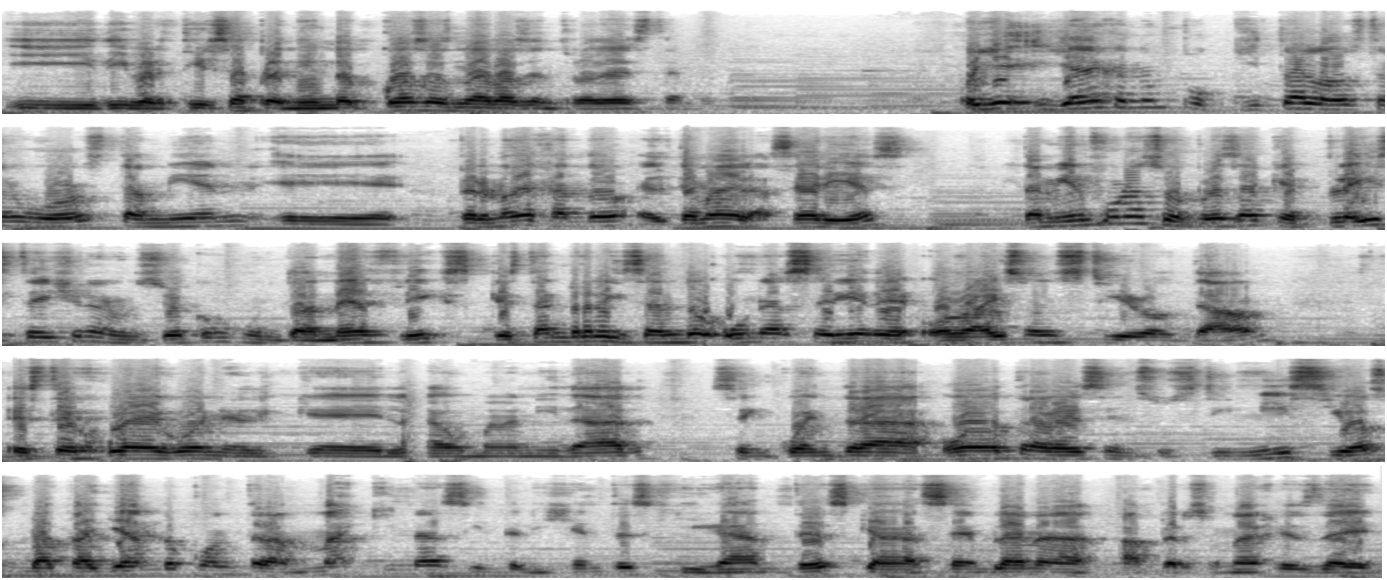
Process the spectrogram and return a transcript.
y divertirse aprendiendo cosas nuevas dentro de este mundo. Oye, y ya dejando un poquito al lado Star Wars, también, eh, pero no dejando el tema de las series, también fue una sorpresa que PlayStation anunció conjunto a Netflix que están realizando una serie de Horizon Zero Dawn, este juego en el que la humanidad se encuentra otra vez en sus inicios batallando contra máquinas inteligentes gigantes que asemblan a, a personajes de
